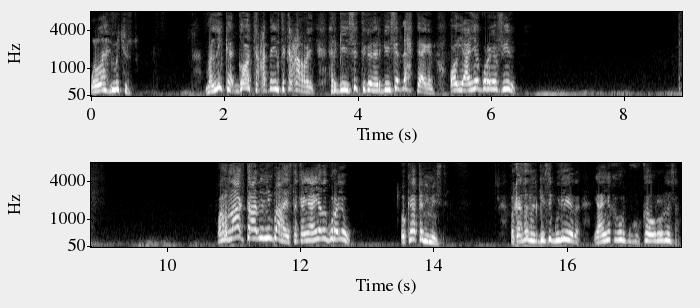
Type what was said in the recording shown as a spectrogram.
Wallaahi ma jirto. Ma ninka gooja cadda inta ka cararay hargeysa tegan hargeysa dhex taagan oo yaanyo guraya fiiri war naagtaadii nin baa haysta kan yaanyada gurayow oo kaa qanimaystay markaasaad hargeysa gudaheeda yaanyo ka ururinaysaa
